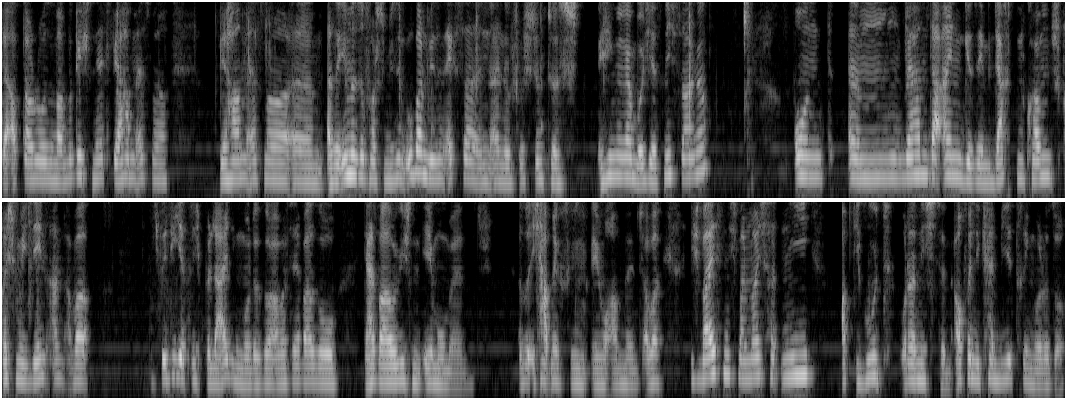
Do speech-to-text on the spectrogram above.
Der Obdachlose war wirklich nett. Wir haben erstmal, wir haben erstmal, ähm, also müsst so vorstellen, wir sind U-Bahn, wir sind extra in eine bestimmte St- hingegangen, wo ich jetzt nicht sage. Und ähm, wir haben da einen gesehen. Wir dachten, komm, sprechen wir den an, aber ich will die jetzt nicht beleidigen oder so, aber der war so, der war wirklich ein Emo-Mensch. Also ich habe nichts gegen Emo-Mensch, aber ich weiß nicht, man weiß halt nie, ob die gut oder nicht sind, auch wenn die kein Bier trinken oder so.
